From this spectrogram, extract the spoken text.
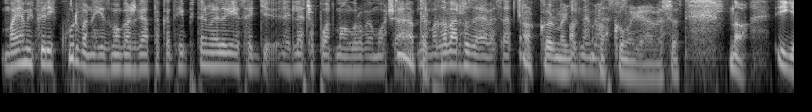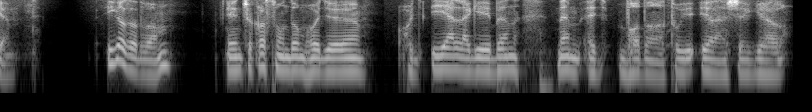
Miami köré kurva nehéz magas gátakat építeni, mert egész egy, egy lecsapott mangrove mocsár. Hát nem, az a város az elveszett. Akkor meg, Az nem lesz. akkor meg elveszett. Na, igen. Igazad van. Én csak azt mondom, hogy, hogy jellegében nem egy vadonatúj jelenséggel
